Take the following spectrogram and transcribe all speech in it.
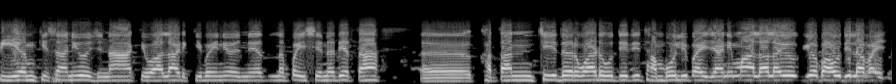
पीएम किसान योजना किंवा लाडकी बहीण योजनेतनं पैसे न देता खतांची दरवाढ होते ती थांबवली पाहिजे आणि मालाला योग्य भाव दिला पाहिजे.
